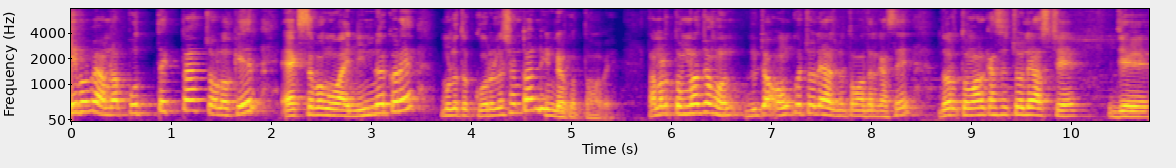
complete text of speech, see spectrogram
এইভাবে আমরা প্রত্যেকটা চলকের এক্স এবং ওয়াই নির্ণয় করে মূলত কোরিলেশনটা নির্ণয় করতে হবে। তার মানে তোমরা যখন দুটো অঙ্ক চলে আসবে তোমাদের কাছে, ধরো তোমার কাছে চলে আসছে যে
